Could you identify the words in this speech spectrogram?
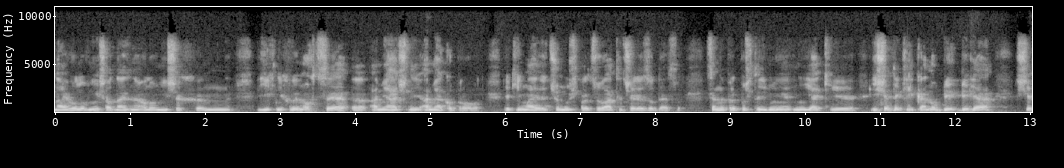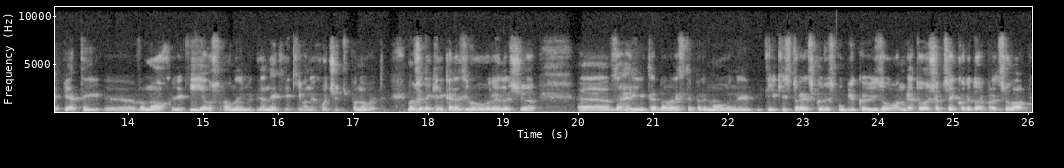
найголовніше, одна із найголовніших ем, їхніх вимог це е, аміачний аміакопровод, який має чомусь працювати через Одесу. Це неприпустимі ніякі і ще декілька. Ну бі- біля ще п'яти вимог, які є основними для них, які вони хочуть поновити. Ми вже декілька разів говорили, що. Е, Взагалі треба вести перемовини тільки з Турецькою республікою і з ООН для того, щоб цей коридор працював.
